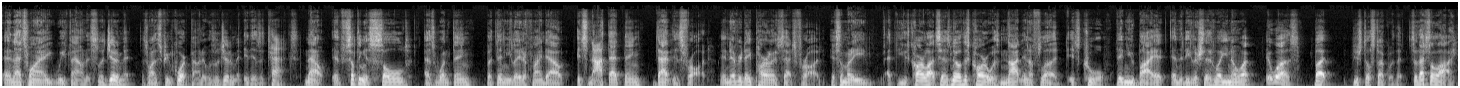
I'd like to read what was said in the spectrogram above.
And that's why we found it's legitimate. That's why the Supreme Court found it was legitimate. It is a tax. Now, if something is sold as one thing, but then you later find out it's not that thing, that is fraud. In everyday parlance, that's fraud. If somebody at the used car lot says, no, this car was not in a flood, it's cool, then you buy it, and the dealer says, well, you know what? It was. But you're still stuck with it. So that's a lie.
